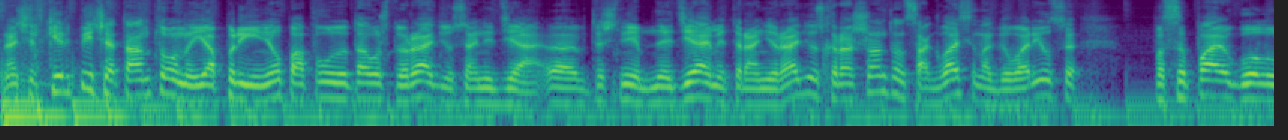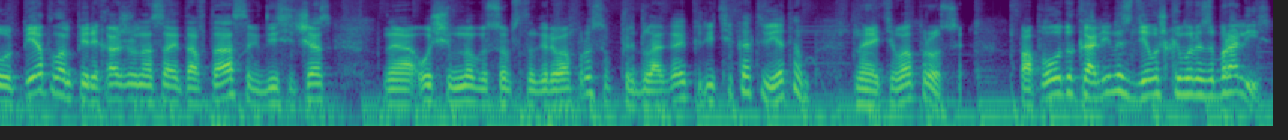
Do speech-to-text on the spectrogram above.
Значит, кирпич от Антона я принял по поводу того, что радиус, а не диа... э, точнее, диаметр, а не радиус. Хорошо, Антон, согласен, оговорился. Посыпаю голову пеплом, перехожу на сайт Автоаса, где сейчас э, очень много, собственно говоря, вопросов. Предлагаю перейти к ответам на эти вопросы. По поводу Калины с девушкой мы разобрались.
